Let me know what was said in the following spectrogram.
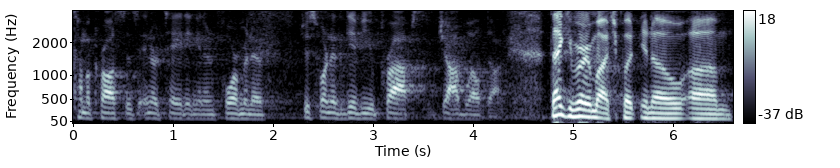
come across as entertaining and informative. Just wanted to give you props. Job well done. Thank you very much. But you know, um,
